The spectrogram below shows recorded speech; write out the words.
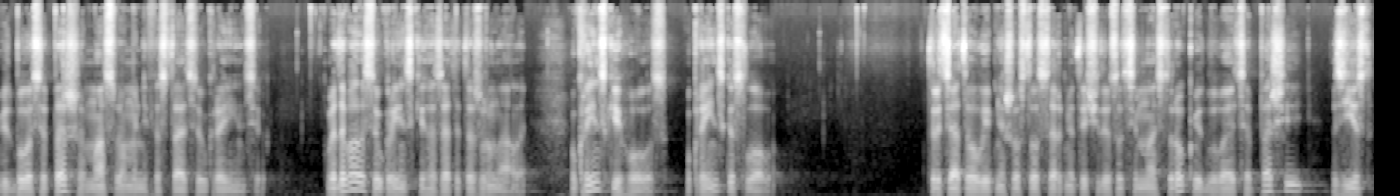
відбулася перша масова маніфестація українців. Видавалися українські газети та журнали, Український голос, Українське слово. 30 липня 6 серпня 1917 року відбувається перший з'їзд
